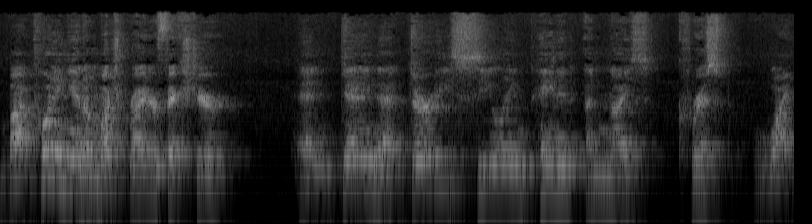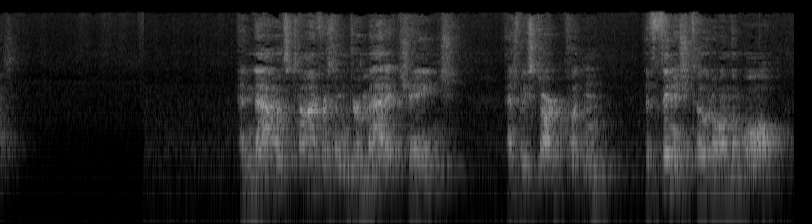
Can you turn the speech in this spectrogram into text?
by putting in a much brighter fixture and getting that dirty ceiling painted a nice crisp white. And now it's time for some dramatic change as we start putting the finish coat on the wall.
